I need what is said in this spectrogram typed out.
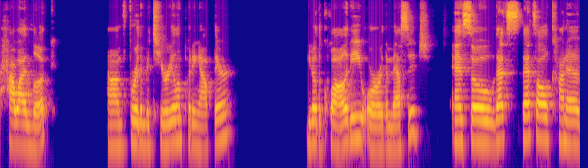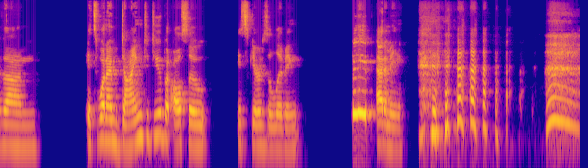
how i look um, for the material i'm putting out there you know the quality or the message and so that's that's all kind of um it's what i'm dying to do but also it scares the living bleep out of me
